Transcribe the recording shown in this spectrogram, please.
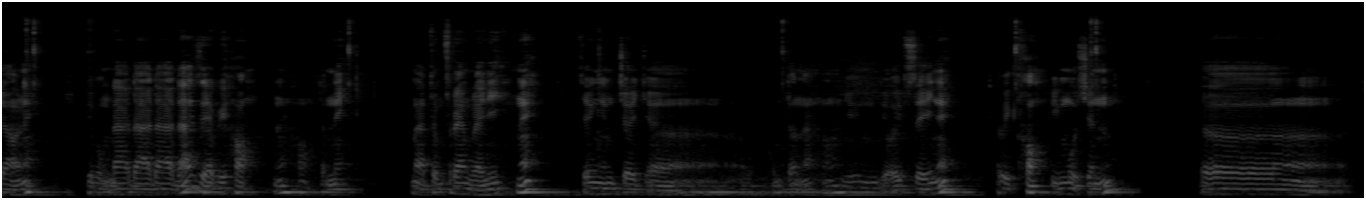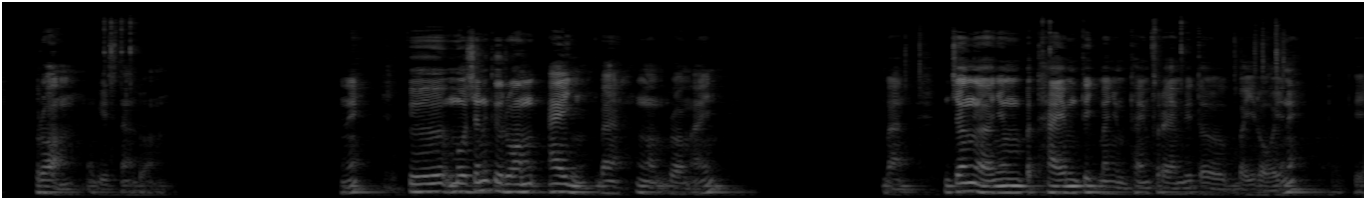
ចោលណាវាកំដើរដើរដើរដើរស្រាប់វាហោះណាហោះត្រឹមនេះបាទត្រឹម frame កន្លែងនេះណាអញ្ចឹងខ្ញុំចុចអឺ content ណាហោះយើងយកឲ្យផ្សេងណាហើយខុសពី motion អឺ ROM អូខេ start ROM នេះគឺ motion គឺ ROM ឯងបាទងាប់ ROM ឯងបាទអញ្ចឹងខ្ញុំបន្ថែមបន្តិចបាទខ្ញុំបន្ថែម frame វាទៅ300ណា OK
